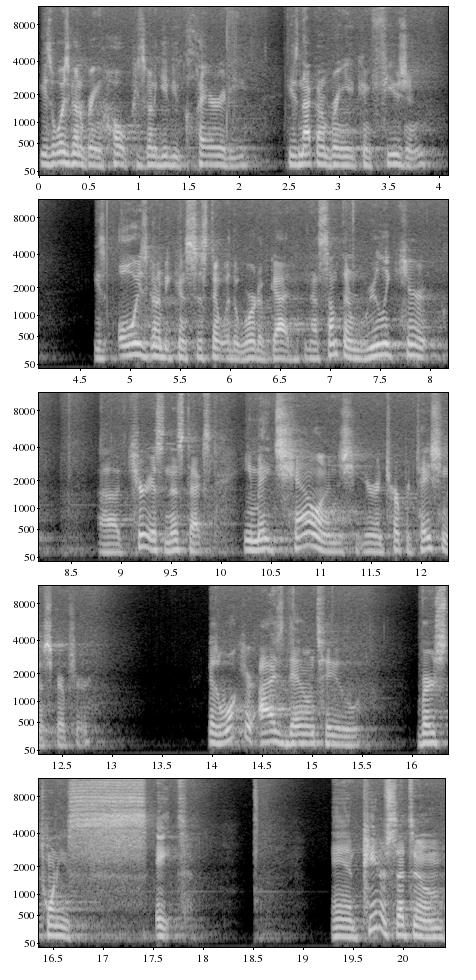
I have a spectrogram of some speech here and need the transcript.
He's always going to bring hope. He's going to give you clarity. He's not going to bring you confusion. He's always going to be consistent with the Word of God. Now, something really cur- uh, curious in this text, he may challenge your interpretation of Scripture. Because walk your eyes down to verse 28. And Peter said to him,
